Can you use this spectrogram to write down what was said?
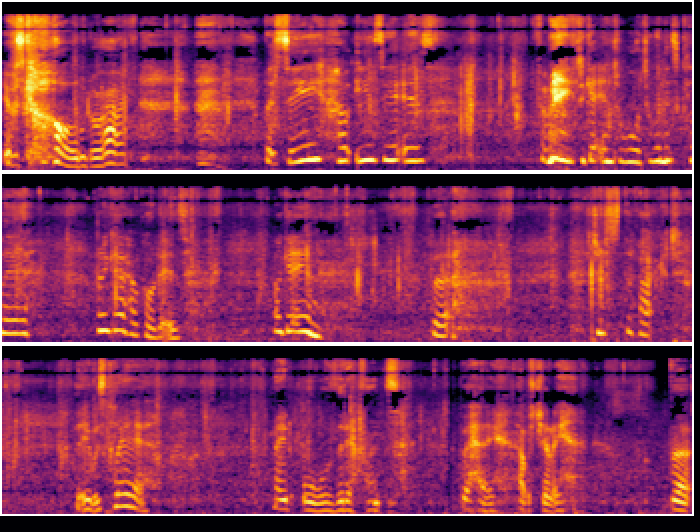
it was cold, alright? But see how easy it is for me to get into water when it's clear. I don't care how cold it is. I'll get in. But just the fact that it was clear made all the difference. But hey, that was chilly. But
